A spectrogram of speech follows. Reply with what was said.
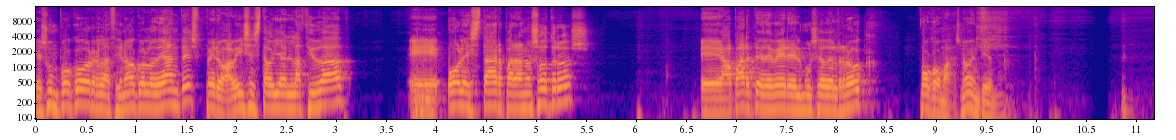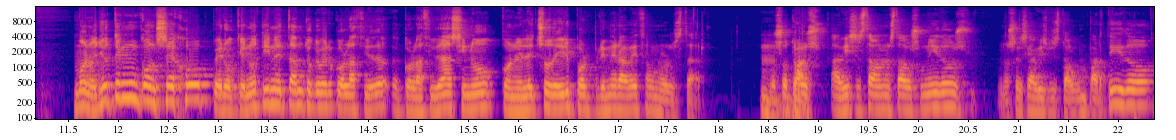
Que es un poco relacionado con lo de antes, pero habéis estado ya en la ciudad. eh, All Star para nosotros. eh, aparte de ver el Museo del Rock, poco más, ¿no? Entiendo. Bueno, yo tengo un consejo, pero que no tiene tanto que ver con la ciudad, con la ciudad sino con el hecho de ir por primera vez a un All-Star. Mm, Vosotros habéis estado en Estados Unidos, no sé si habéis visto algún partido.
